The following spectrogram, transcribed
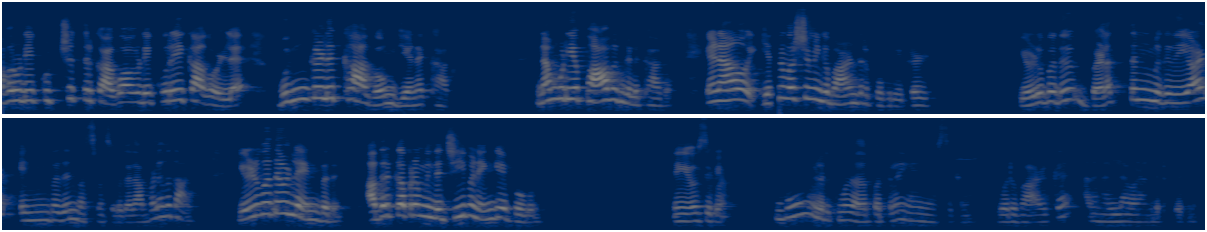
அவருடைய குற்றத்திற்காகவும் அவருடைய குறைக்காக இல்ல உங்களுக்காகவும் எனக்காகவும். நம்முடைய பாவங்களுக்காக. ஏன்னா எத்தனை வருஷம் நீங்க வாழ்ந்துட போகிறீர்கள்? எழுபது பலத்தின் மிகுதியால் எண்பதுன்னு வசனம் சொல்லுகிறது. அவ்வளவுதான். எழுபது இல்ல எண்பது அதற்கப்புறம் இந்த ஜீவன் எங்கே போகும்? நீங்க யோசிக்கலாம். பூமியில இருக்கும்போது அதை பத்திலாம் ஏன் யோசிக்கணும்? ஒரு வாழ்க்கை அதை நல்லா வாழ்ந்துட்டு போயிடணும்.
